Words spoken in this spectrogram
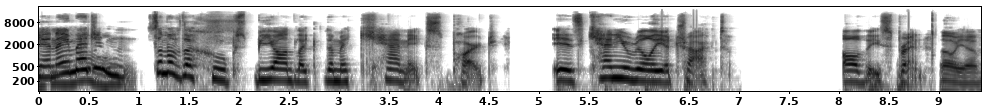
Yeah, and I imagine some of the hoops beyond like the mechanics part is can you really attract all these spren? Oh yeah,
